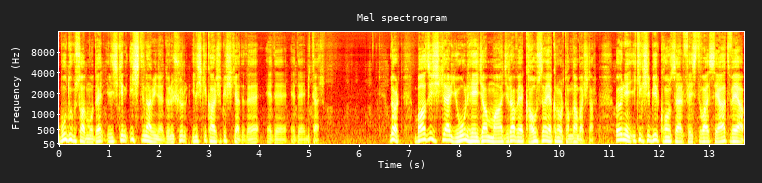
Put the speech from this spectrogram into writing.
bu duygusal model ilişkinin iç dinamiğine dönüşür. İlişki karşılıklı şikayet ede ede ede biter. 4. Bazı ilişkiler yoğun heyecan, macera ve kaosa yakın ortamdan başlar. Örneğin iki kişi bir konser, festival, seyahat veya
